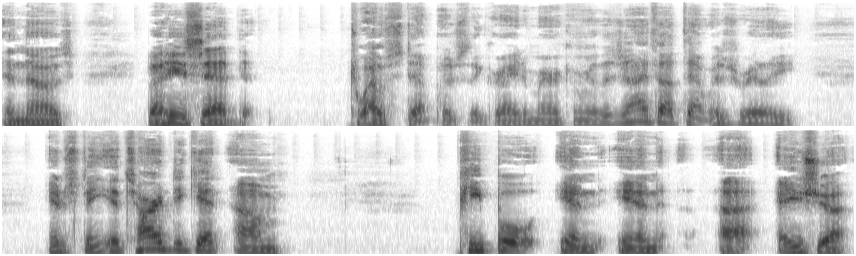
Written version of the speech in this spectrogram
and those. But he said 12 step was the great American religion. I thought that was really interesting. It's hard to get um, people in in uh, Asia.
